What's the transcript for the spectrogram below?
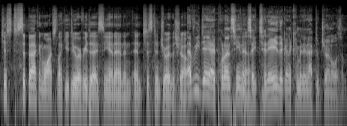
just sit back and watch like you do every day, CNN, and, and just enjoy the show. Every day I put on CNN Yeah. and say, today they're going to commit an act of journalism.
